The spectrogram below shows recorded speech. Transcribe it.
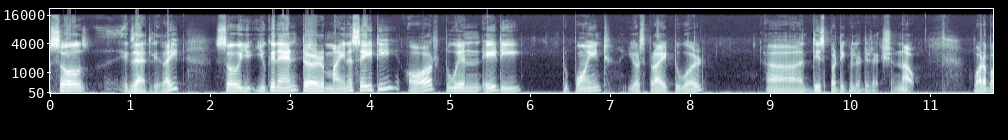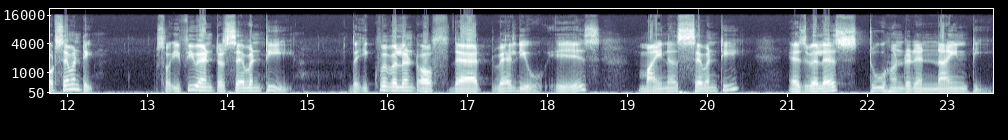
So exactly right? So you, you can enter minus 80 or 280 to point your sprite toward uh, this particular direction. Now what about 70 so if you enter 70 the equivalent of that value is minus 70 as well as 290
